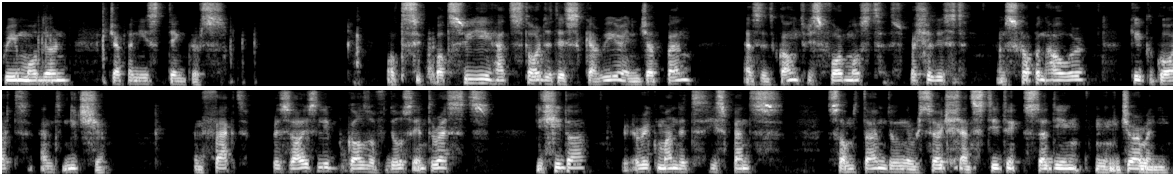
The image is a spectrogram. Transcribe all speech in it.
pre-modern Japanese thinkers. Watsuji had started his career in Japan as the country's foremost specialist in Schopenhauer, Kierkegaard, and Nietzsche. In fact, precisely because of those interests, Nishida recommended he spends some time doing research and studying in Germany.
